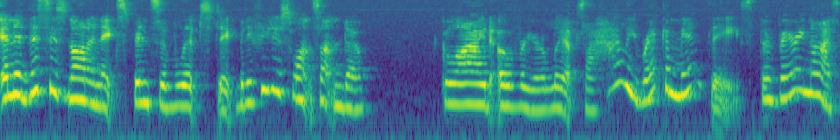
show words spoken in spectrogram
and this is not an expensive lipstick, but if you just want something to glide over your lips, I highly recommend these. They're very nice,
